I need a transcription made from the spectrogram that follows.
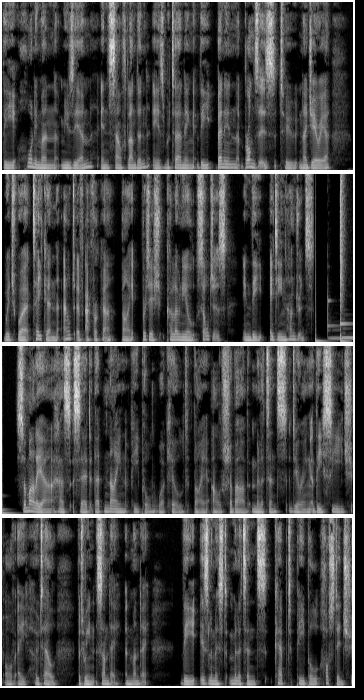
The Horniman Museum in South London is returning the Benin bronzes to Nigeria, which were taken out of Africa by British colonial soldiers in the 1800s. Somalia has said that nine people were killed by Al Shabaab militants during the siege of a hotel between Sunday and Monday. The Islamist militants kept people hostage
